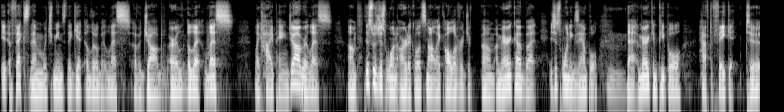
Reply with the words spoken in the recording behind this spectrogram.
it affects them, which means they get a little bit less of a job or a le- less like high paying job or less. Um, this was just one article. It's not like all over um, America, but it's just one example that American people have to fake it to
